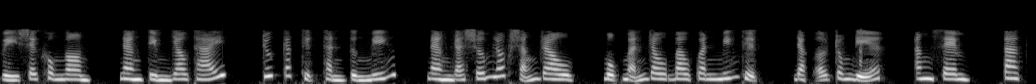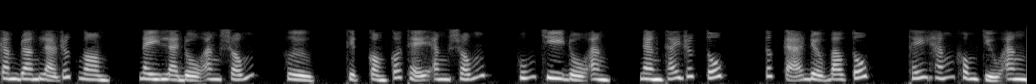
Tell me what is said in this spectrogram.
vị sẽ không ngon, nàng tìm dao thái, trước cắt thịt thành từng miếng, nàng đã sớm lót sẵn rau, một mảnh rau bao quanh miếng thịt, đặt ở trong đĩa, ăn xem, ta cam đoan là rất ngon, này là đồ ăn sống, hừ, thịt còn có thể ăn sống, huống chi đồ ăn, nàng thấy rất tốt, tất cả đều bao tốt, thấy hắn không chịu ăn,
